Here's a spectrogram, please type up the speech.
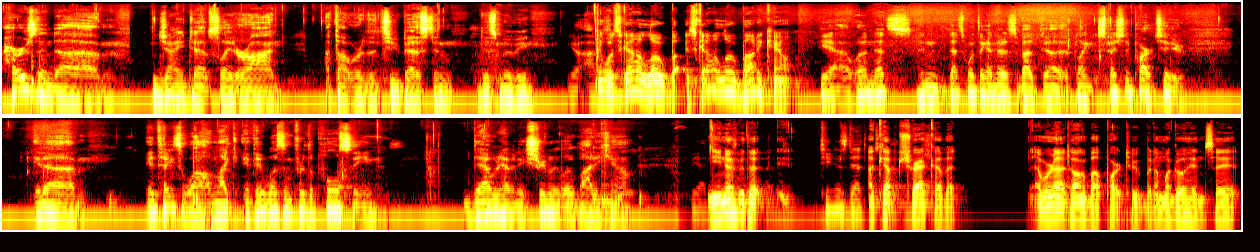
hers and um, Johnny Depp's later on. I thought were the two best in this movie. You know, Well, it's got a low, it's got a low body count. Yeah, well, and that's and that's one thing I noticed about uh, like especially part two. It um it takes a while. And like if it wasn't for the pool scene, that would have an extremely low body count. Yeah, You know who the? Tina's death. I kept track of it. And we're not talking about part two, but I'm gonna go ahead and say it.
